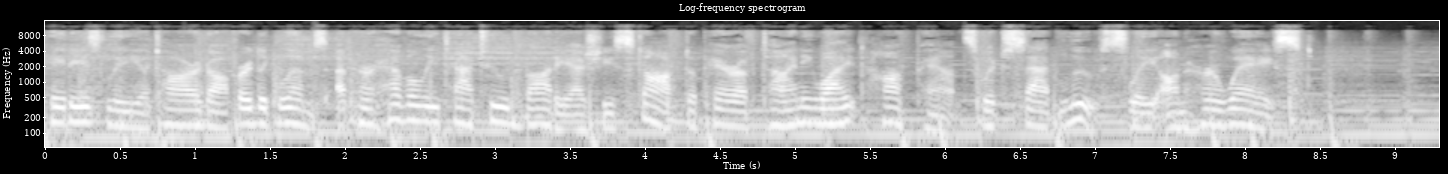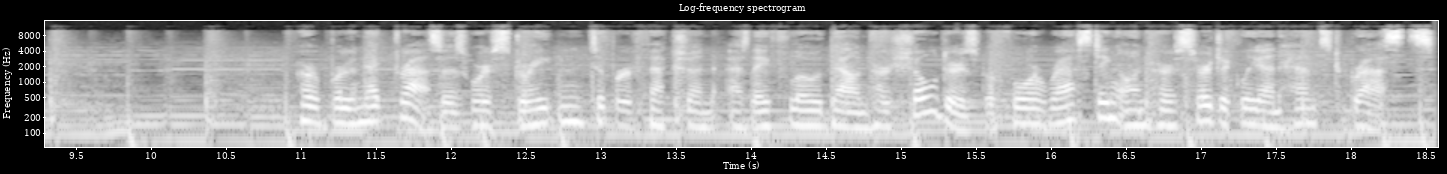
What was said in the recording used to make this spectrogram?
Katie's leotard offered a glimpse at her heavily tattooed body as she stopped a pair of tiny white hot pants which sat loosely on her waist. Her brunette dresses were straightened to perfection as they flowed down her shoulders before resting on her surgically enhanced breasts.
